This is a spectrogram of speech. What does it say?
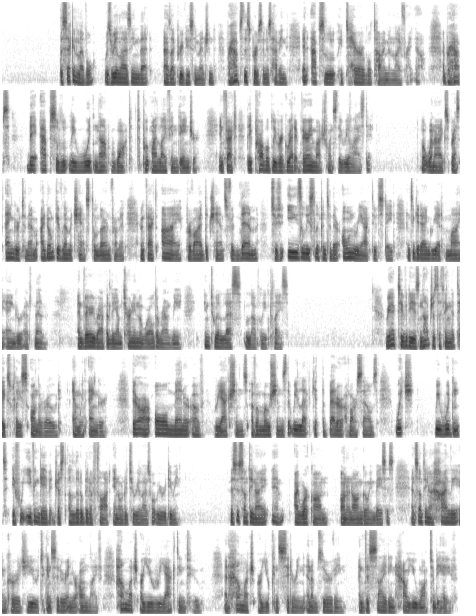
The second level was realizing that, as I previously mentioned, perhaps this person is having an absolutely terrible time in life right now, and perhaps they absolutely would not want to put my life in danger. In fact, they probably regret it very much once they realized it. But when I express anger to them, I don't give them a chance to learn from it. In fact, I provide the chance for them to easily slip into their own reactive state and to get angry at my anger at them. And very rapidly, I'm turning the world around me into a less lovely place. Reactivity is not just a thing that takes place on the road and with anger. There are all manner of reactions, of emotions that we let get the better of ourselves, which we wouldn't if we even gave it just a little bit of thought in order to realize what we were doing. This is something I am, I work on on an ongoing basis and something I highly encourage you to consider in your own life. How much are you reacting to and how much are you considering and observing and deciding how you want to behave?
